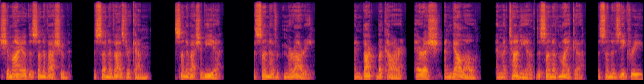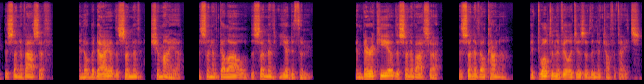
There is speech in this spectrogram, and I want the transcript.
Shemaiah the son of Ashub, the son of Azrikam, the son of Ashabiah, the son of Merari, and Bakbakkar, Heresh, and Galal, and Mattaniah the son of Micah, the son of Zichri, the son of Asaph, and Obadiah the son of Shemaiah, the son of Galal, the son of Jeduthun, and Berechiah the son of Asa, the son of Elkanah, that dwelt in the villages of the Netophathites.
